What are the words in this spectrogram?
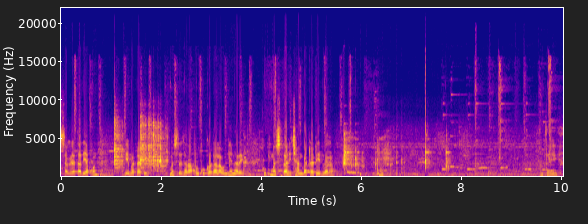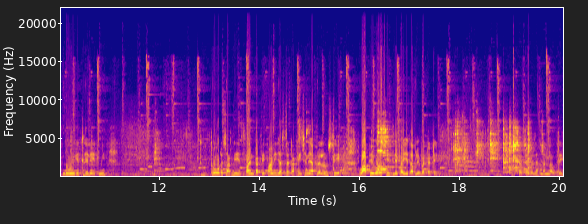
सगळ्यात आधी आपण ते बटाटे मस्त जरा आपण कुकरला लावून घेणार आहे. खूप मस्त आणि छान बटाटे आहेत बघा. आता हे धुवून घेतलेले आहेत मी. थोडंसं अगदी पाणी टाकते. पाणी जास्त टाकायचं नाही. आपल्याला नुसते वाफेवरच शिजले पाहिजेत आपले बटाटे. त्याला झाकण लावते.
